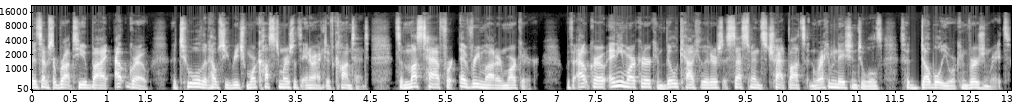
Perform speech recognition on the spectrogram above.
This episode brought to you by Outgrow, a tool that helps you reach more customers with interactive content. It's a must have for every modern marketer. With Outgrow, any marketer can build calculators, assessments, chatbots, and recommendation tools to double your conversion rates.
